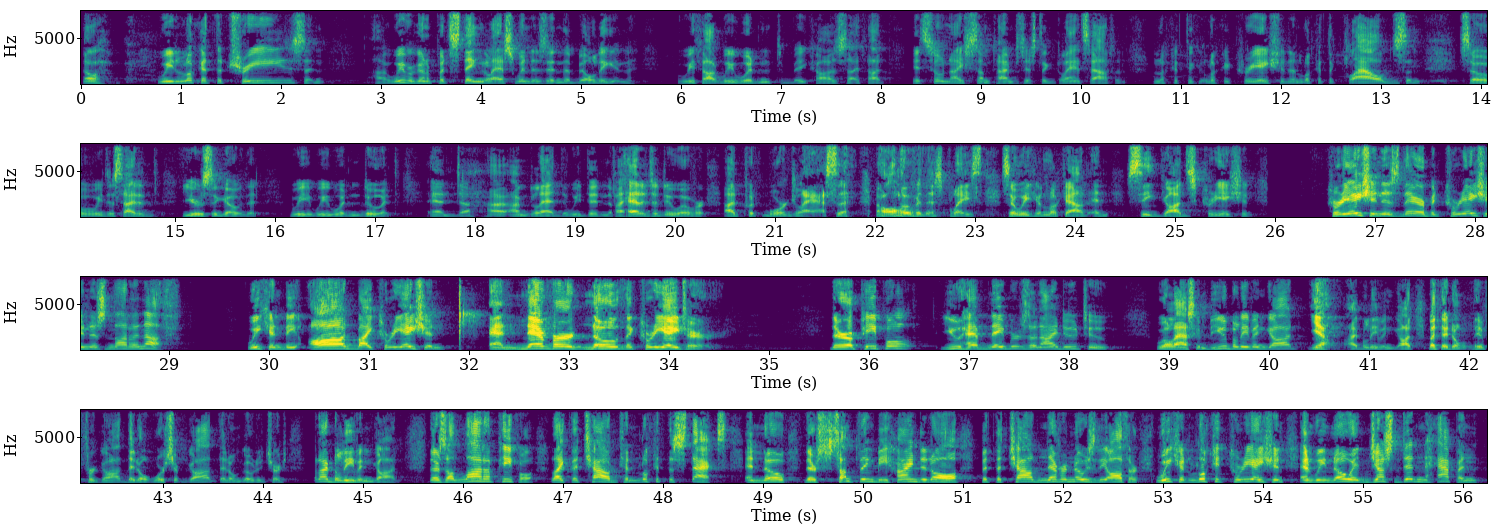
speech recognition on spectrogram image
Now, we look at the trees, and uh, we were going to put stained glass windows in the building, and we thought we wouldn't because I thought it's so nice sometimes just to glance out and look at the look at creation and look at the clouds, and so we decided years ago that we, we wouldn't do it. And uh, I, am glad that we didn't. If I had it to do over, I'd put more glass all over this place so we can look out and see God's creation. Creation is there, but creation is not enough. We can be awed by creation and never know the Creator. There are people, you have neighbors, and I do too. We'll ask them, Do you believe in God? Yeah, I believe in God. But they don't live for God. They don't worship God. They don't go to church. But I believe in God. There's a lot of people, like the child, can look at the stacks and know there's something behind it all, but the child never knows the author. We can look at creation and we know it just didn't happen,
